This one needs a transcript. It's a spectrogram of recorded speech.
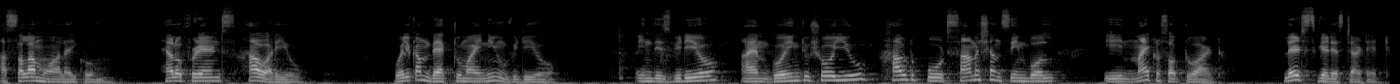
Assalamu alaikum. Hello friends, how are you? Welcome back to my new video. In this video, I am going to show you how to put summation symbol in Microsoft Word. Let's get started.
